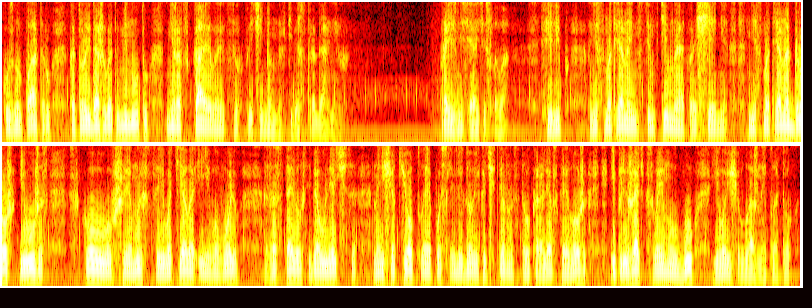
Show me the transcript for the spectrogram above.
к узурпатору, который даже в эту минуту не раскаивается в причиненных тебе страданиях. Произнеся эти слова, Филипп, несмотря на инстинктивное отвращение, несмотря на дрожь и ужас, сковывавшие мышцы его тела и его волю, заставил себя улечься на еще теплое после Людовика XIV королевское ложе и прижать к своему лбу его еще влажный платок.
